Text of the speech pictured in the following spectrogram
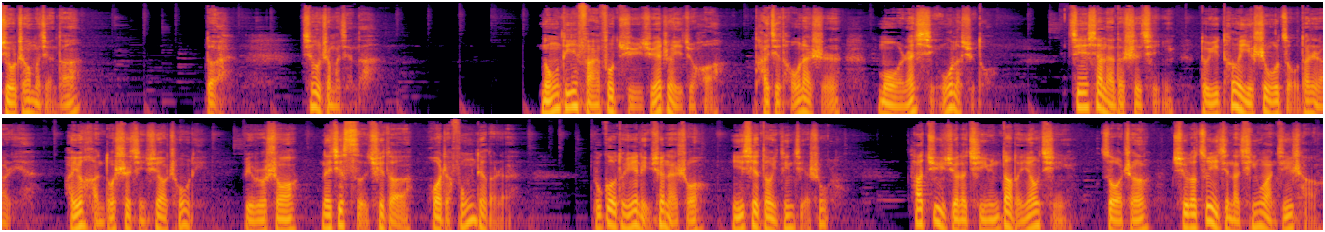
就这么简单？对，就这么简单。农迪反复咀嚼这一句话，抬起头来时，蓦然醒悟了许多。接下来的事情，对于特异事务组的人而言，还有很多事情需要处理，比如说那些死去的或者疯掉的人。不过，对于李炫来说，一切都已经结束了。他拒绝了齐云道的邀请，坐车去了最近的青万机场，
